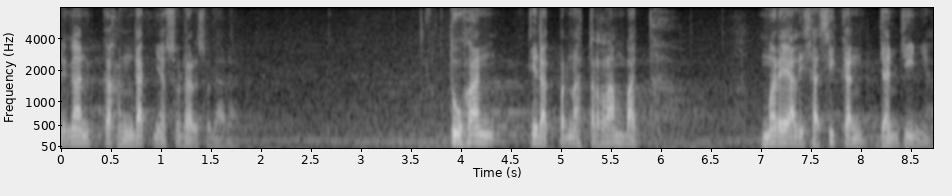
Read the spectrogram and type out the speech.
dengan kehendaknya saudara-saudara. Tuhan tidak pernah terlambat merealisasikan janjinya.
